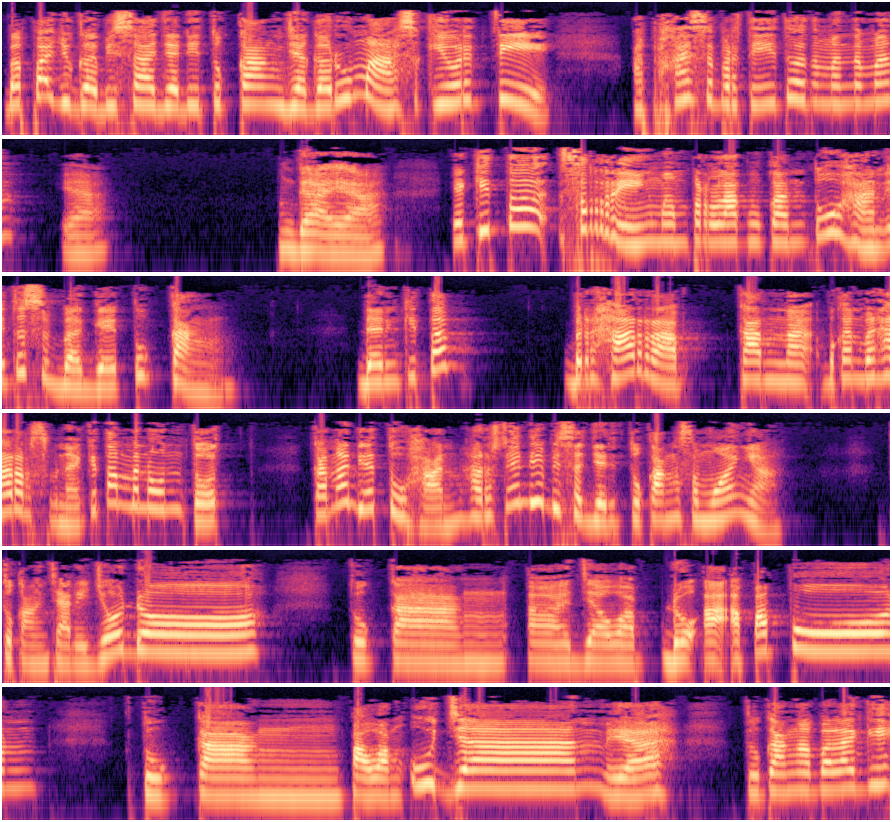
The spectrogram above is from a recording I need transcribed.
Bapak juga bisa jadi tukang jaga rumah, security. Apakah seperti itu teman-teman? Ya. Enggak ya. Ya kita sering memperlakukan Tuhan itu sebagai tukang. Dan kita berharap karena bukan berharap sebenarnya kita menuntut karena dia Tuhan, harusnya dia bisa jadi tukang semuanya. Tukang cari jodoh, tukang uh, jawab doa apa pun, tukang pawang hujan, ya, tukang apa lagi?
